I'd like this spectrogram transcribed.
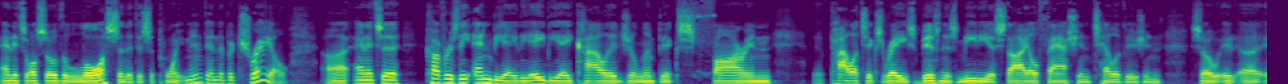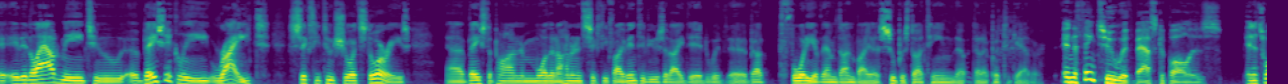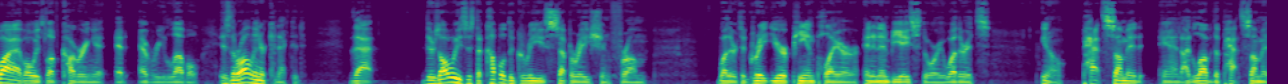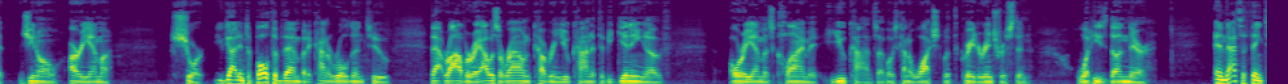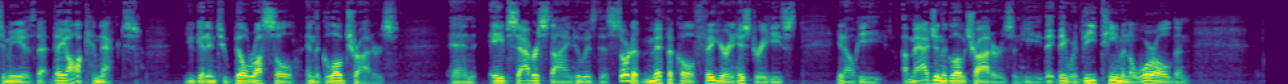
And it's also the loss and the disappointment and the betrayal. Uh, and it's a, covers the NBA, the ABA, college, Olympics, foreign, uh, politics, race, business, media, style, fashion, television. So it, uh, it, it allowed me to uh, basically write 62 short stories uh, based upon more than 165 interviews that I did with uh, about 40 of them done by a superstar team that, that I put together. And the thing too with basketball is, and it's why I've always loved covering it at every level, is they're all interconnected. That there's always just a couple degrees separation from whether it's a great European player and an NBA story, whether it's, you know, Pat Summitt, and I love the Pat Summitt Gino Auriemma short. You got into both of them, but it kind of rolled into that rivalry. I was around covering UConn at the beginning of Auriemma's climb at UConn, so I've always kind of watched with greater interest in what he's done there. And that's the thing to me is that they all connect. You get into Bill Russell and the Globetrotters and Abe Saperstein, who is this sort of mythical figure in history. He's, you know, he imagined the Globetrotters and he, they, they were the team in the world. And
